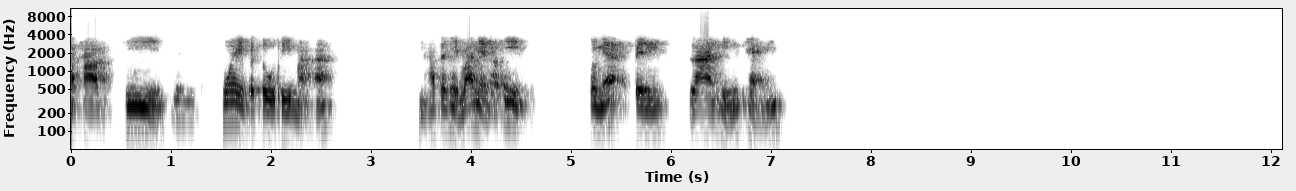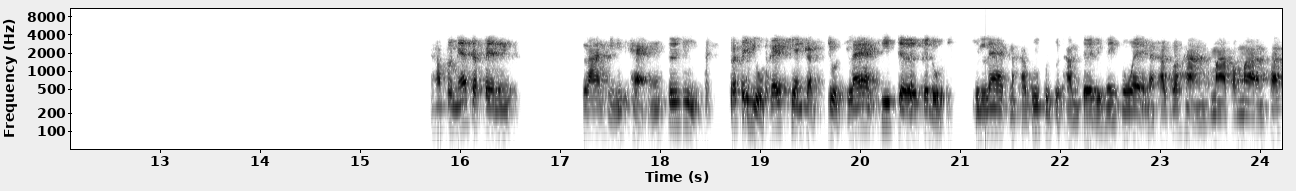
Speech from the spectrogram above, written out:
นะครับ ที่ ห้วยประตูตีหมานะครับ จะเห็นว่าเนี่ยที่ตรงเนี้ยเป็นลานหินแข็งนะครับตัวเนี้ยจะเป็นลานหินแข็ง ซึ่งก็จะอยู่ใกล้เคียงกับจุดแรกที่เจอกระดูกชิ้นแรกนะครับ ที่คุณสุธรรมเจออยู่ในห้วยนะครับ ก็ห่างมาประมาณสัก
